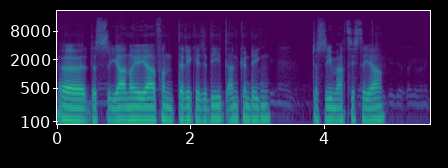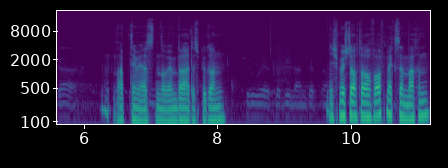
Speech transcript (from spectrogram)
äh, das Jahr, neue Jahr von Tariq Jadid ankündigen, das 87. Jahr. Ab dem 1. November hat es begonnen. Ich möchte auch darauf aufmerksam machen,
